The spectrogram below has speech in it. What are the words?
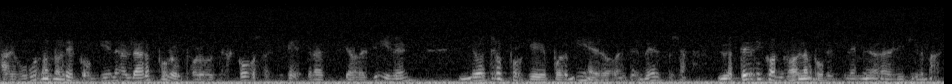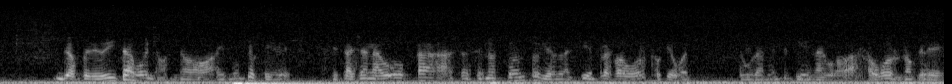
a algunos no les conviene hablar por, por otras cosas extras que reciben y otros porque por miedo, ¿entendés? O sea, los técnicos no hablan porque tienen miedo a dirigir más. Los periodistas, bueno, no hay muchos que se callan la boca, hacen los tontos y hablan siempre a favor porque, bueno, seguramente tienen algo a favor, ¿no? Que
